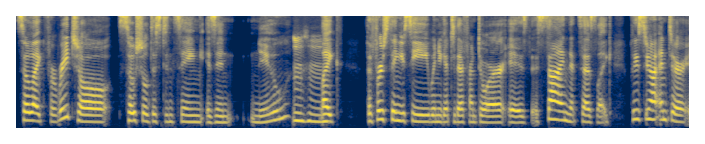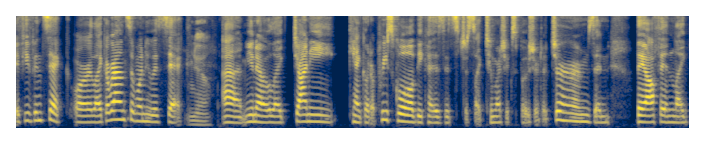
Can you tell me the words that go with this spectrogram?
So, like for Rachel, social distancing isn't new. Mm-hmm. Like the first thing you see when you get to their front door is this sign that says like please do not enter if you've been sick or like around someone who is sick Yeah. um, you know, like Johnny can't go to preschool because it's just like too much exposure to germs. And they often like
